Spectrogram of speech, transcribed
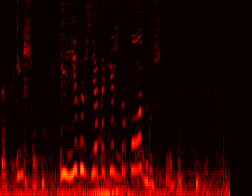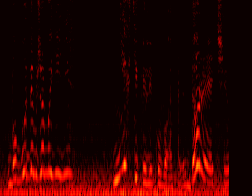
Так, і що? І їду ж я таки ж до подружки. Бо буде вже ми її нігтіки лікувати. До речі,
